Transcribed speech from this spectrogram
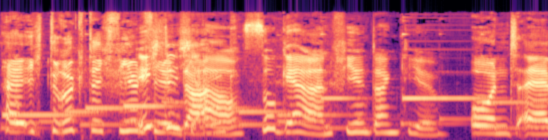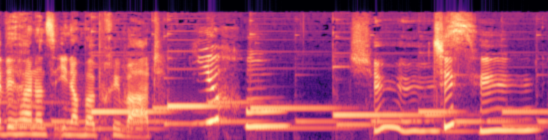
hey, ich drück dich. Vielen, Ich vielen dich Dank. auch. So gern. Vielen Dank dir. Und äh, wir hören uns eh nochmal privat. Juhu. Tschüss. Tschüss.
